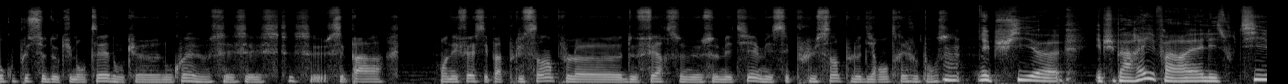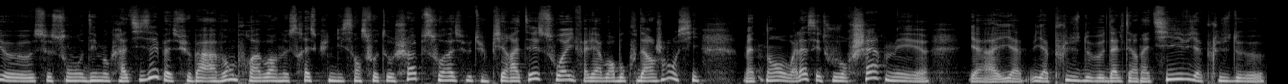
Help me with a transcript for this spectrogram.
beaucoup plus se documenter, donc, euh, donc ouais, c'est- pas... En effet, c'est pas plus simple euh, de faire ce, métier, mais c'est plus simple d'y rentrer, je pense. Mm. Et puis, euh, et puis pareil, enfin, les outils se sont démocratisés parce que bah, avant, pour avoir ne serait-ce qu'une licence Photoshop, soit tu le piratais, soit il fallait avoir beaucoup d'argent aussi. Maintenant, voilà, c'est toujours cher, mais il y, a, y, a, y a plus d'alternatives, il y a plus de,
